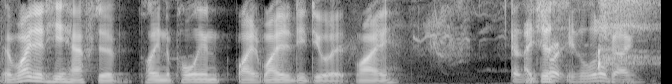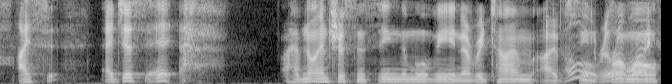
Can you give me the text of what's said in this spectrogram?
Why did he have to play Napoleon? Why? Why did he do it? Why? Because he's just- short. He's a little guy. I, I just, it, I have no interest in seeing the movie, and every time I've Oh, seen a really? promo Why?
